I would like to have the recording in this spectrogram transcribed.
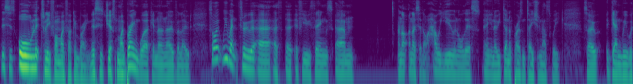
This is all literally from my fucking brain. This is just my brain working on an overload. So I, we went through a, a, a few things. Um, and I, and I said, "Oh, how are you?" and all this. And, you know, he'd done a presentation last week, so again, we were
